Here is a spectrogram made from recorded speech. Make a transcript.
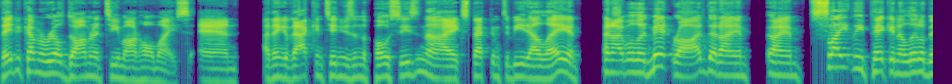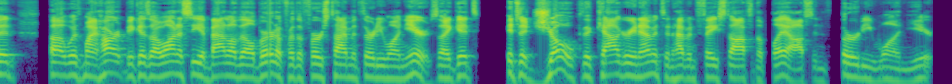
they become a real dominant team on home ice. And I think if that continues in the postseason, I expect them to beat LA. And and I will admit, Rod, that I am I am slightly picking a little bit uh, with my heart because I want to see a Battle of Alberta for the first time in 31 years. Like it's it's a joke that Calgary and Edmonton haven't faced off in the playoffs in 31 years.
